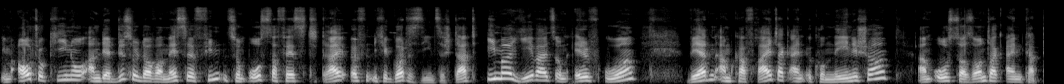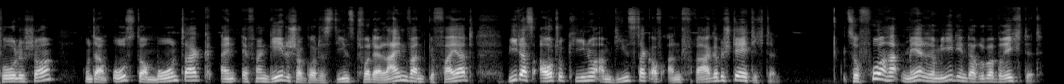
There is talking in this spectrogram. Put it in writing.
Im Autokino an der Düsseldorfer Messe finden zum Osterfest drei öffentliche Gottesdienste statt. Immer jeweils um 11 Uhr werden am Karfreitag ein ökumenischer, am Ostersonntag ein katholischer und am Ostermontag ein evangelischer Gottesdienst vor der Leinwand gefeiert, wie das Autokino am Dienstag auf Anfrage bestätigte. Zuvor hatten mehrere Medien darüber berichtet.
